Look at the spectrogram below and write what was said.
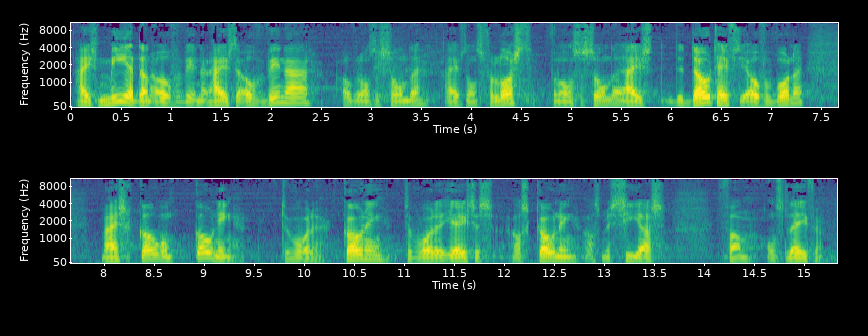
Hij is meer dan overwinnaar. Hij is de overwinnaar over onze zonden. Hij heeft ons verlost van onze zonden. Hij is, de dood heeft hij overwonnen. Maar hij is gekomen om koning te worden. Koning te worden, Jezus als koning, als Messias van ons leven.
